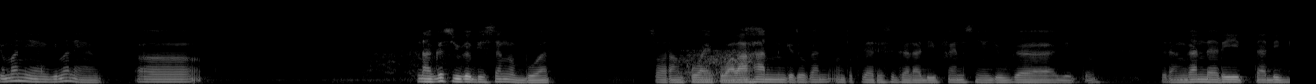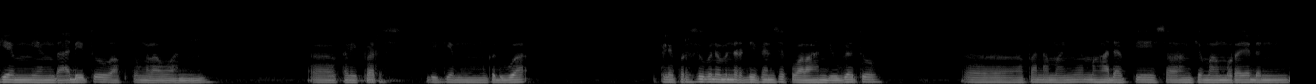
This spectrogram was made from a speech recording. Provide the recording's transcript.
cuman ya gimana ya eh Nuggets juga bisa ngebuat seorang kuai kewalahan gitu kan untuk dari segala defense-nya juga gitu. Sedangkan dari tadi game yang tadi tuh waktu ngelawan eh, Clippers di game kedua Clippers tuh bener-bener defense-nya kewalahan juga tuh. Eh, apa namanya menghadapi seorang Jamal Murray dan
